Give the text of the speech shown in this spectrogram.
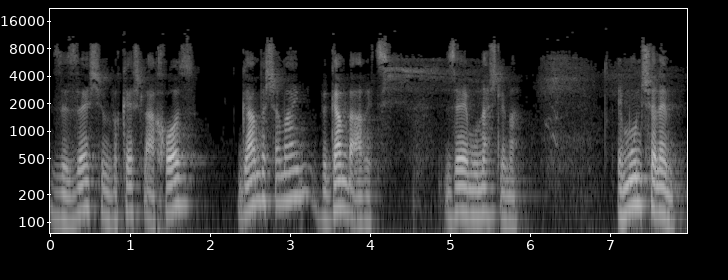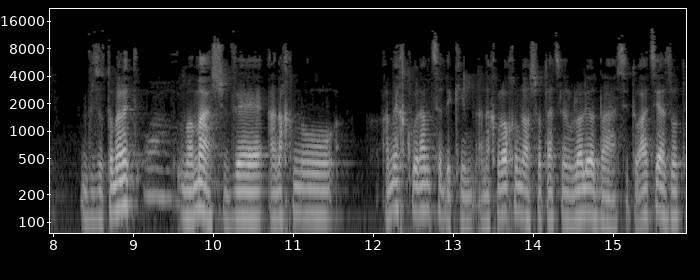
זה זה שמבקש לאחוז גם בשמיים וגם בארץ. זה אמונה שלמה. אמון שלם. וזאת אומרת, וואו. ממש, ואנחנו, עמך כולם צדיקים. אנחנו לא יכולים להרשות לעצמנו לא להיות בסיטואציה הזאת,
